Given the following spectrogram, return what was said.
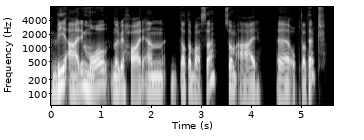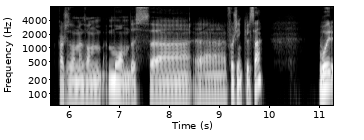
Vi er i mål når vi har en database som er eh, oppdatert, kanskje som en sånn måneds eh, eh, forsinkelse, hvor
